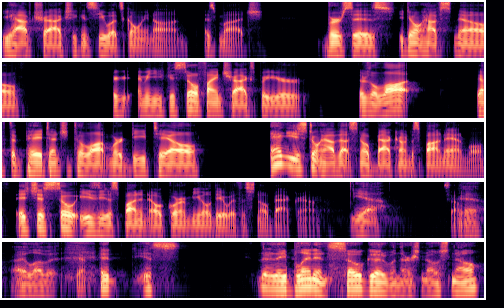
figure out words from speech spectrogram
You have tracks, you can see what's going on as much. Versus you don't have snow. I mean, you can still find tracks, but you're there's a lot. You have to pay attention to a lot more detail, and you just don't have that snow background to spot an animal. It's just so easy to spot an elk or a mule deer with a snow background. Yeah. So Yeah. I love it. Yeah. It it's they they blend in so good when there's no snow.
